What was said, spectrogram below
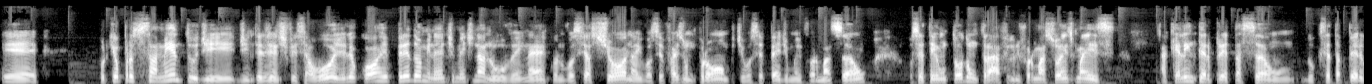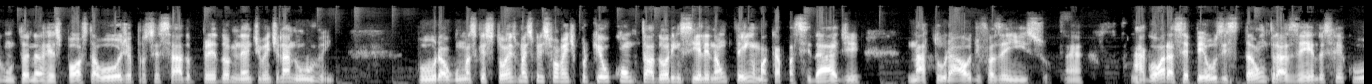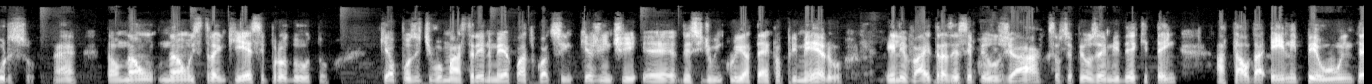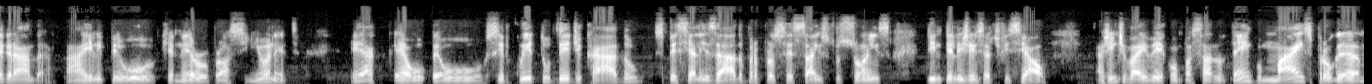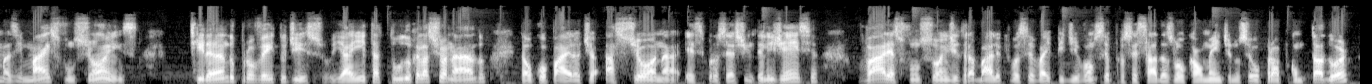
É, porque o processamento de, de, inteligência artificial hoje, ele ocorre predominantemente na nuvem, né? Quando você aciona e você faz um prompt, você pede uma informação, você tem um, todo um tráfego de informações, mas aquela interpretação do que você está perguntando, a resposta hoje é processado predominantemente na nuvem, por algumas questões, mas principalmente porque o computador em si ele não tem uma capacidade natural de fazer isso, né? Agora as CPUs estão trazendo esse recurso, né? Então não não estranho que esse produto que é o positivo Master N6445 que a gente é, decidiu incluir a tecla primeiro, ele vai trazer CPUs já, que são CPUs AMD que tem a tal da NPU integrada. A NPU, que é Neural Processing Unit, é, a, é, o, é o circuito dedicado, especializado para processar instruções de inteligência artificial. A gente vai ver com o passar do tempo mais programas e mais funções tirando proveito disso. E aí está tudo relacionado. Então, o Copilot aciona esse processo de inteligência, várias funções de trabalho que você vai pedir vão ser processadas localmente no seu próprio computador,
